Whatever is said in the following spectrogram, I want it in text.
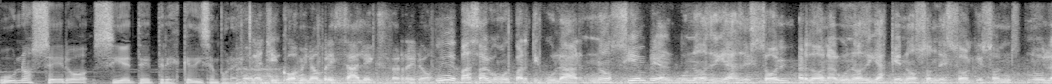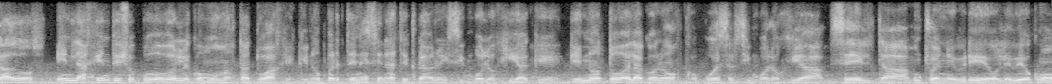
1073. ¿Qué dicen por ahí? Hola chicos, mi nombre es Alex Ferrero. A mí me pasa algo muy particular. No siempre algunos días de sol, perdón, algunos días que no son de sol, que son nublados, en la gente yo puedo verle como unos tatuajes que no pertenecen a este plano y simbología que, que no toda la conozco. Puede ser simbología celta, mucho en hebreo. Le veo como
